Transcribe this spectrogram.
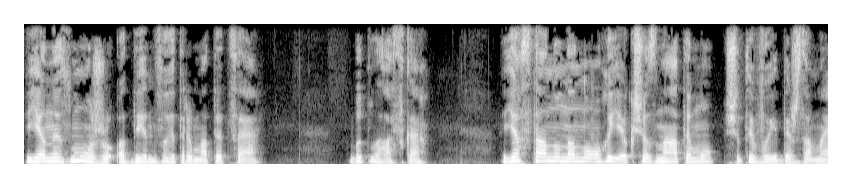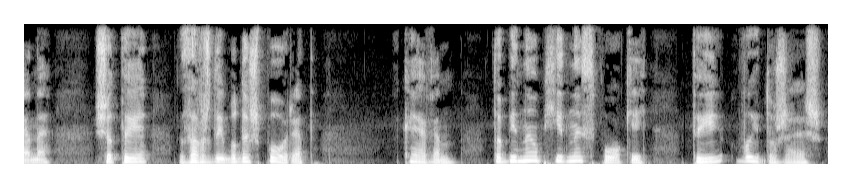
я не зможу один витримати це. Будь ласка, я стану на ноги, якщо знатиму, що ти вийдеш за мене, що ти завжди будеш поряд. Кевін, тобі необхідний спокій, ти видужаєш.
